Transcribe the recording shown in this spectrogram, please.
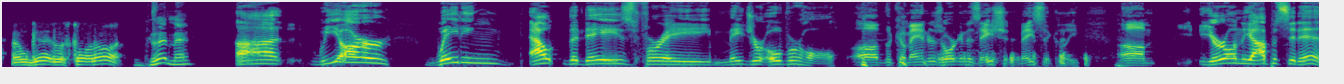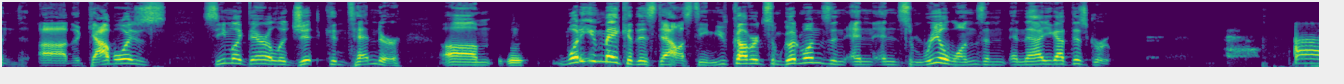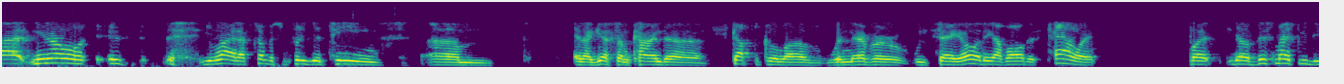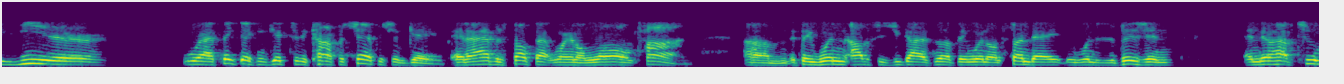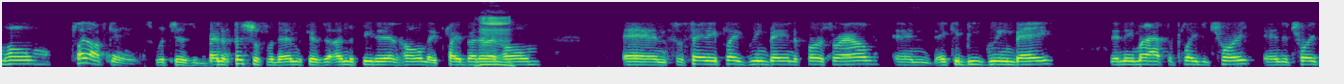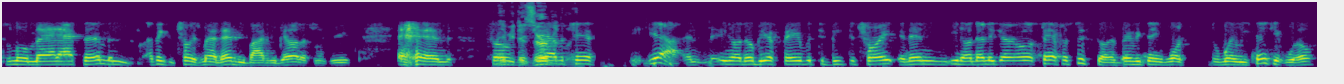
I'm good. What's going on? Good, man. Uh, we are waiting out the days for a major overhaul of the Commanders organization, basically. Um, you're on the opposite end. Uh, the Cowboys seem like they're a legit contender. Um, What do you make of this Dallas team? You've covered some good ones and, and, and some real ones, and, and now you got this group. Uh, you know, it's, you're right. I've covered some pretty good teams, um, and I guess I'm kind of skeptical of whenever we say, "Oh, they have all this talent," but you know, this might be the year where I think they can get to the conference championship game, and I haven't felt that way in a long time. Um, if they win, obviously, as you guys know, if they win on Sunday, they win the division, and they'll have two home playoff games, which is beneficial for them because they're undefeated at home. They play better at home. And so, say they play Green Bay in the first round and they could beat Green Bay, then they might have to play Detroit, and Detroit's a little mad at them. And I think Detroit's mad at everybody, to be honest with you. And so Maybe they have a chance. Yeah, and you know they'll be a favorite to beat Detroit, and then you know then they got to go to San Francisco if everything works the way we think it will.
